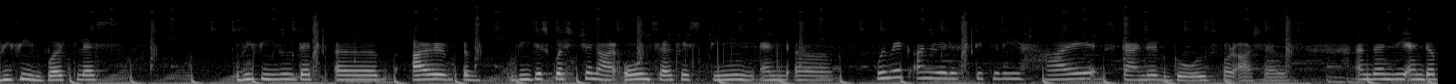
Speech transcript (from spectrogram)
we feel worthless we feel that uh, our uh, we just question our own self-esteem and uh, we make unrealistically high standard goals for ourselves and then we end up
